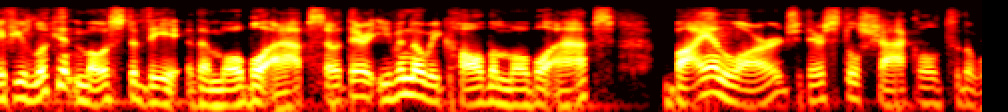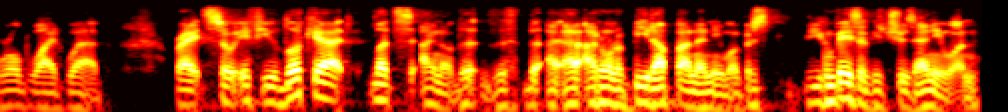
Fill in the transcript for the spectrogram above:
if you look at most of the the mobile apps out there even though we call them mobile apps by and large they're still shackled to the world wide web right? So if you look at, let's, I know, the, the, the, I, don't want to beat up on anyone, but you can basically choose anyone.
